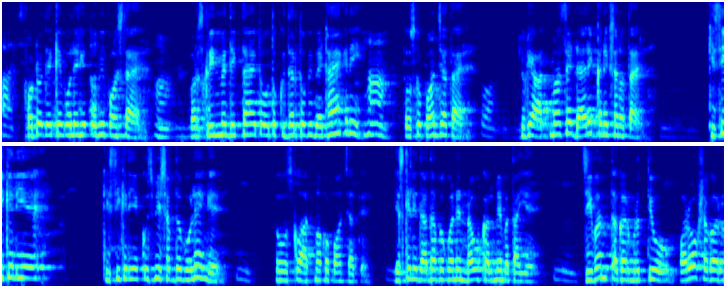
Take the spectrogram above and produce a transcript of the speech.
अच्छा। फ़ोटो देख के बोलेंगे तो भी पहुँचता है। हाँ। और स्क्रीन में दिखता है तो वो तो किधर तो भी बैठा है कि नहीं? हाँ। तो उसको पहुँच जाता है। क्योंकि आत्मा से डायरेक्ट कनेक्शन होता है। किसी के लिए किसी के लिए कुछ भी शब्द बोलेंगे हम्म, तो उसको आत्मा को पहुँच जाते हैं। इसके लिए दादा भगवान ने नव कल में बताइए हम्म, जीवंत अगर मृत्यु परोक्ष अगर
